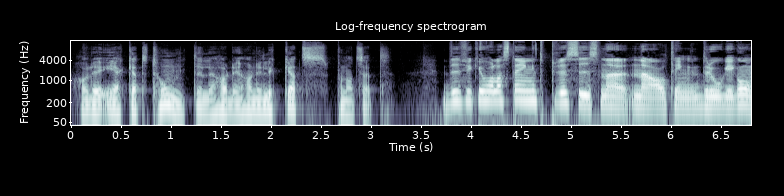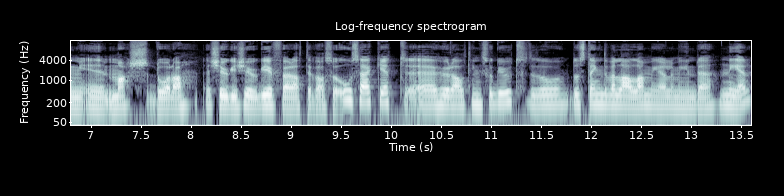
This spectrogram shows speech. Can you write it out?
Har det ekat tomt eller har, det, har ni lyckats på något sätt? Vi fick ju hålla stängt precis när, när allting drog igång i mars då, då 2020 för att det var så osäkert eh, hur allting såg ut. Då, då stängde väl alla mer eller mindre ner.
